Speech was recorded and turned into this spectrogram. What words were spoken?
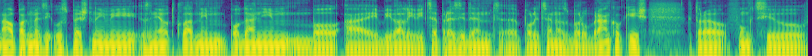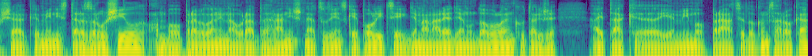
Naopak medzi úspešnými s neodkladným podaním bol aj bývalý viceprezident eh, policajného zboru Branko Kiš, ktorého funkciu však minister zrušil. On bol prevelený na úrad hraničnej a cudzinskej policie, kde má nariadenú dovolenku, takže aj tak eh, je mimo práce do konca roka.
